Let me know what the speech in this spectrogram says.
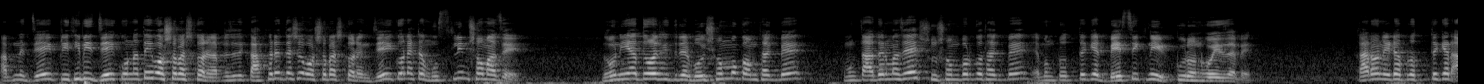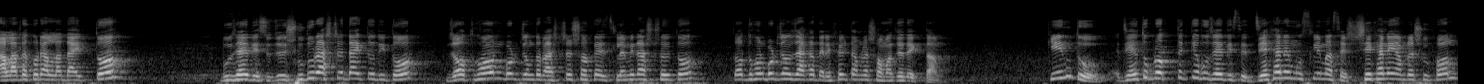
আপনি যেই পৃথিবীর যেই কোনাতেই বসবাস করেন, আপনি যদি কাফের দেশে বসবাস করেন, যেই কোন একটা মুসলিম সমাজে ধনিয়া দরিদ্রের বৈষম্য কম থাকবে এবং তাদের মাঝে সুসম্পর্ক থাকবে এবং প্রত্যেকের বেসিক নিড পূরণ হয়ে যাবে। কারণ এটা প্রত্যেকের আলাদা করে আলাদা দায়িত্ব বুঝাই দিয়েছে। যদি শুধু রাষ্ট্রের দায়িত্ব দিত, যতক্ষণ পর্যন্ত রাষ্ট্রের সরকার ইসলামী রাষ্ট্র হইতো, ততক্ষণ পর্যন্ত জাকাতের এফেক্ট আমরা সমাজে দেখতাম। কিন্তু যেহেতু প্রত্যেককে বুঝাই দিচ্ছে যেখানে মুসলিম আছে, সেখানেই আমরা সুফল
